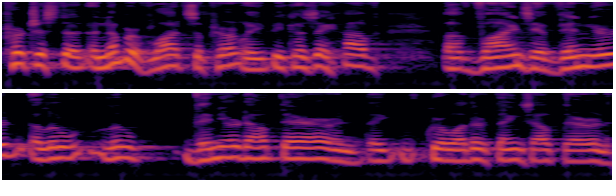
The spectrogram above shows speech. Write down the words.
purchased a, a, number of lots apparently because they have uh, vines, they have vineyard, a little, little vineyard out there and they grow other things out there. And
